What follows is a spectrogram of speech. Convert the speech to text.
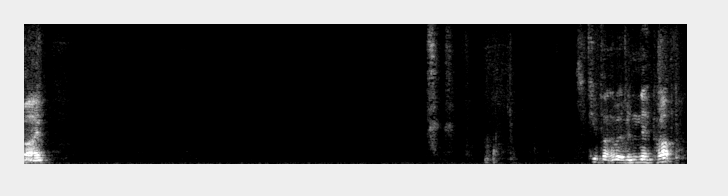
right. Let's give that a bit of a nip up.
